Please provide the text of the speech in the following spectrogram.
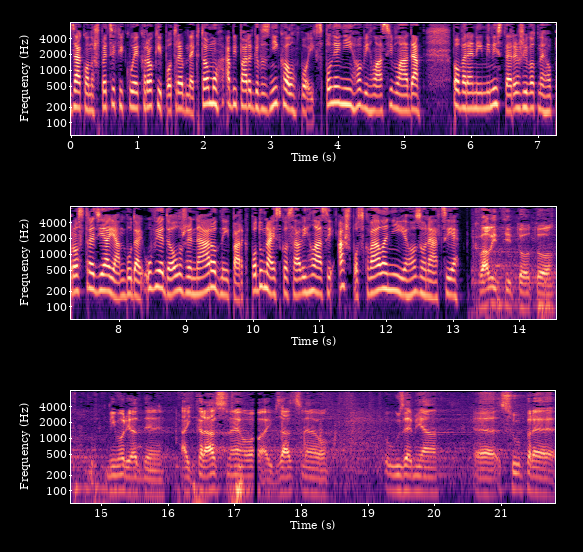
Zákon špecifikuje kroky potrebné k tomu, aby park vznikol. Po ich splnení ho vyhlási vláda. Poverený minister životného prostredia Jan Budaj uviedol, že Národný park Podunajsko sa vyhlási veci až po schválení jeho zonácie. Kvality tohoto mimoriadne aj krásneho, aj vzácného územia e, sú pre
